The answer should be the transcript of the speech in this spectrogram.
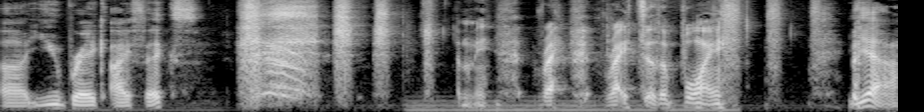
uh, UBreak iFix. I mean, right, right to the point. Yeah,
